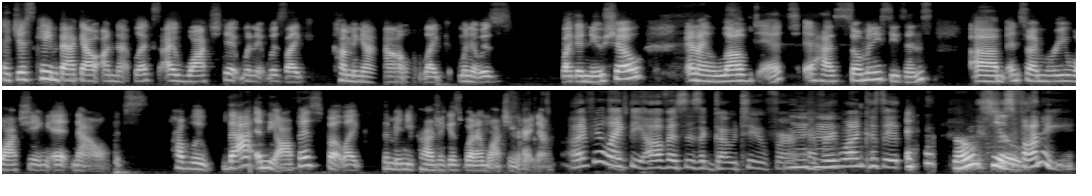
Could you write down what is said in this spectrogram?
It just came back out on Netflix. I watched it when it was like coming out, like when it was like a new show, and I loved it. It has so many seasons, um, and so I'm rewatching it now. It's probably that and The Office, but like the Mindy Project is what I'm watching right now. I feel like The Office is a go-to for mm-hmm. everyone because it, it's, it's just funny.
